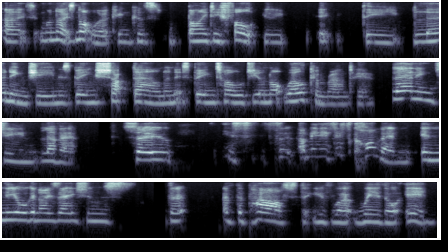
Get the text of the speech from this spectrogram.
Uh, it's, well, no, it's not working because by default, you, it, the learning gene is being shut down and it's being told you're not welcome around here. Learning gene, love it. So is I mean, is this common in the organisations that of the past that you've worked with or in?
